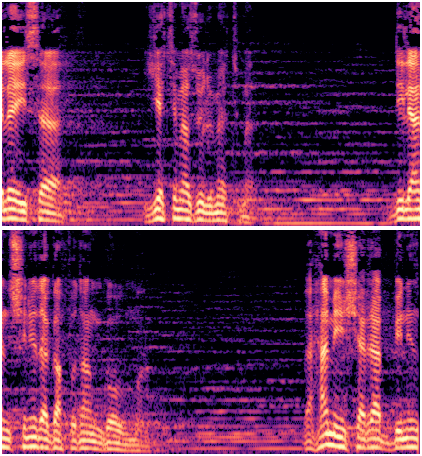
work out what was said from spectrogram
Elə isə yetimə zülm etmə, dilənçini də qapıdan qovma və həmişə Rəbbinin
